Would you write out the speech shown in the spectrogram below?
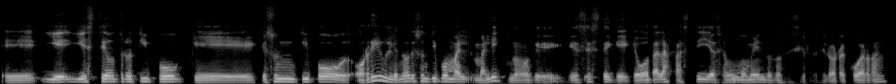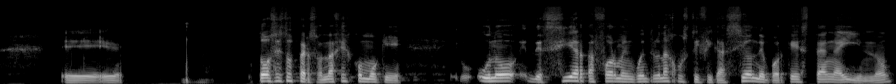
Eh, y, este otro tipo que, que, es un tipo horrible, ¿no? Que es un tipo maligno, que, que, es este que, que, bota las pastillas en un momento, no sé si, si lo recuerdan. Eh, todos estos personajes como que uno de cierta forma encuentra una justificación de por qué están ahí, ¿no?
